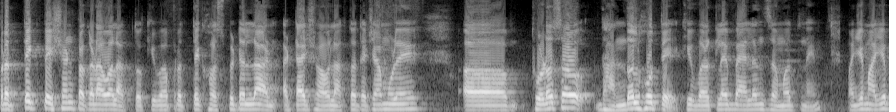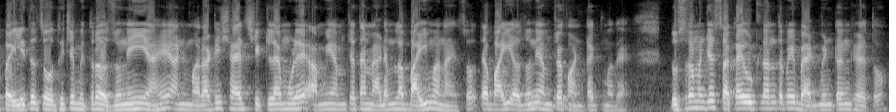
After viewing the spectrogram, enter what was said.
प्रत्येक पेशंट पकडावा लागतो किंवा प्रत्येक हॉस्पिटलला अटॅच व्हावं लागतं. त्याच्यामुळे थोडंसं धांदल होते की वर्क लाईफ बॅलन्स जमत नाही. म्हणजे माझे पहिली तर चौथीचे मित्र अजूनही आहे आणि मराठी शाळेत शिकल्यामुळे आम्ही आमच्या त्या मॅडमला बाई म्हणायचो. त्या बाई अजूनही आमच्या कॉन्टॅक्टमध्ये आहे. दुसरं म्हणजे सकाळी उठल्यानंतर मी बॅडमिंटन खेळतो.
